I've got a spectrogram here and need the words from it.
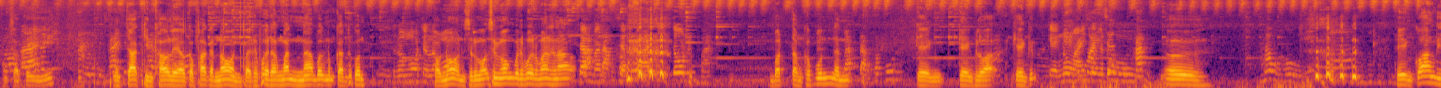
ของสตรีหลังจากกินข้าวแล้วก็พากันนอน ไปเถอะเพื่อทางมันนะเบิ่งนํกันทุกคนจะลองงอจะลองเขานอนสลงอสลงองไปเถอะเพื่อทางมันนะแซ่บมันแซ่บปลาที่ต้นบัดตำข้าวปุ้นนั่นแกงแกงพี่ละวะแกงแกงน้ำไม้ใส่กระดูกเออเทงกว้างดี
